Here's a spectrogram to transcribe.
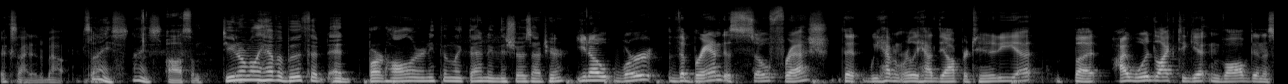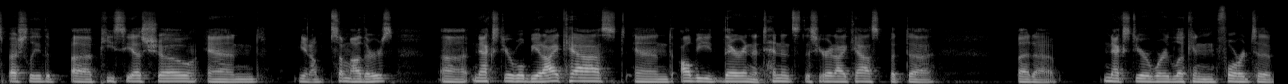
excited about. So, Nice, nice. Awesome. Do you normally have a booth at, at Bart Hall or anything like that? Any of the shows out here? you know, we're the brand is so fresh that we haven't really had the opportunity yet. But I would like to get involved in, especially the uh, PCS show and you know some others. Uh, next year we'll be at ICAST, and I'll be there in attendance this year at ICAST. But uh, but uh, next year we're looking forward to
